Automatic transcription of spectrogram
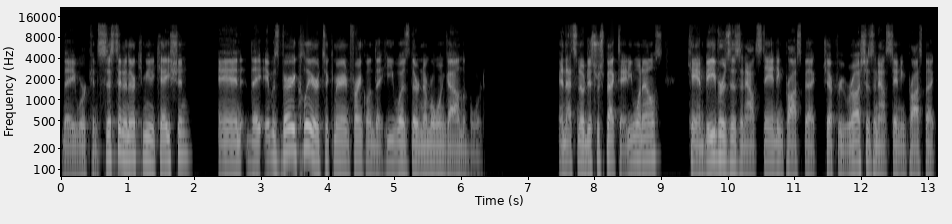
They were consistent in their communication, and they it was very clear to Kamarion Franklin that he was their number one guy on the board. And that's no disrespect to anyone else. Cam Beavers is an outstanding prospect. Jeffrey Rush is an outstanding prospect.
